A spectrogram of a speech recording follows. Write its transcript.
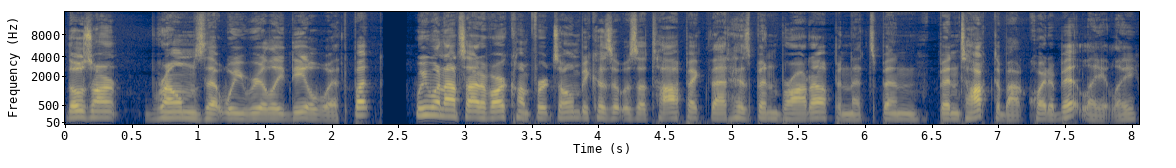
those aren't realms that we really deal with. But we went outside of our comfort zone because it was a topic that has been brought up and that's been been talked about quite a bit lately.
